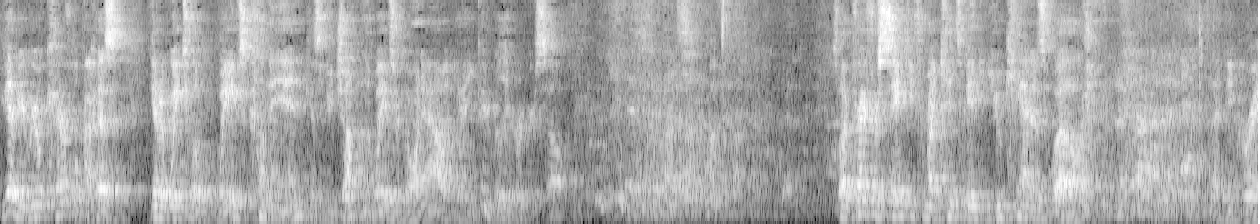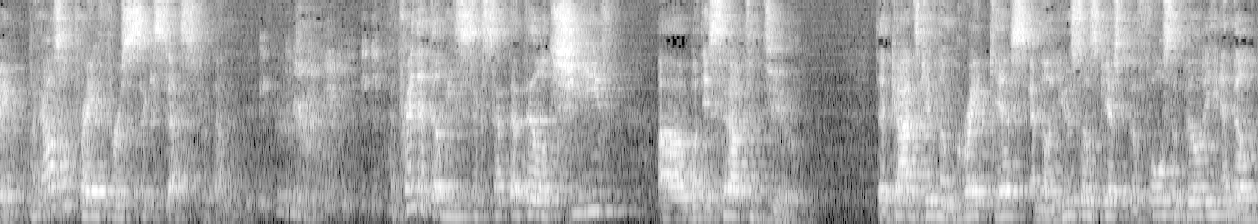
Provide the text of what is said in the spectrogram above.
You got to be real careful because you got to wait till the waves come in because if you jump and the waves are going out, yeah, you could really hurt yourself. So I pray for safety for my kids. Maybe you can as well. That'd be great. But I also pray for success for them. I pray that they'll be success, that they'll achieve uh, what they set out to do. That God's given them great gifts, and they'll use those gifts to the fullest ability, and they'll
